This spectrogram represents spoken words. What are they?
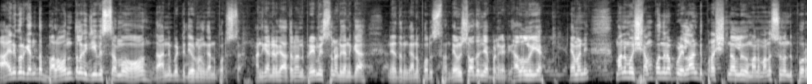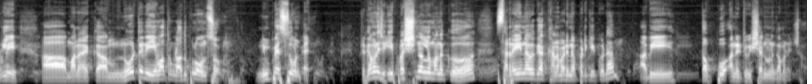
ఆయన కొరకు ఎంత బలవంతులుగా జీవిస్తామో దాన్ని బట్టి దేవుడు మనల్ని కనపరుస్తాడు అందుకంటే అతను నన్ను ప్రేమిస్తున్నాడు కనుక నేను అతను కనపరుస్తాను దేవుని స్తోత్రం చెప్పండి గట్టి హలో ఏమండి? మనము శం పొందినప్పుడు ఇలాంటి ప్రశ్నలు మన మనస్సునందు పొరలి మన యొక్క నోటిని ఏమాత్రం కూడా అదుపులో ఉంచవు. నింపేస్తూ ఉంటాయి. ఇప్పుడు గమనించి ఈ ప్రశ్నలు మనకు సరైనవిగా కనబడినప్పటికీ కూడా అవి తప్పు అనే విషయాన్ని మనం గమనించాలి.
